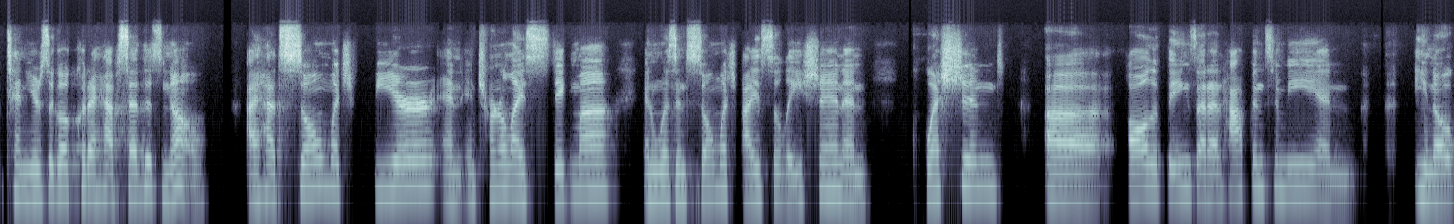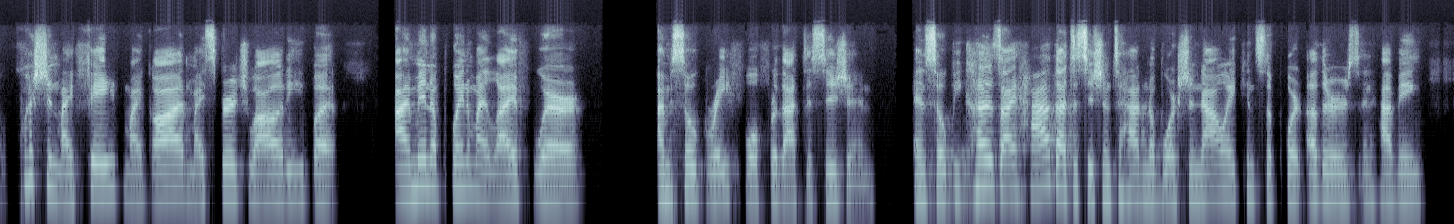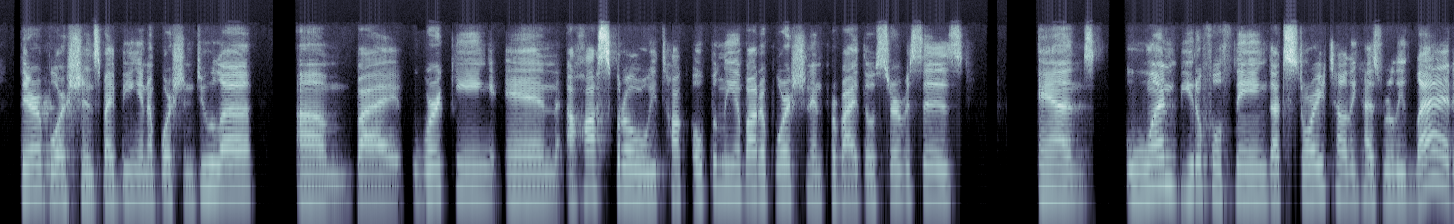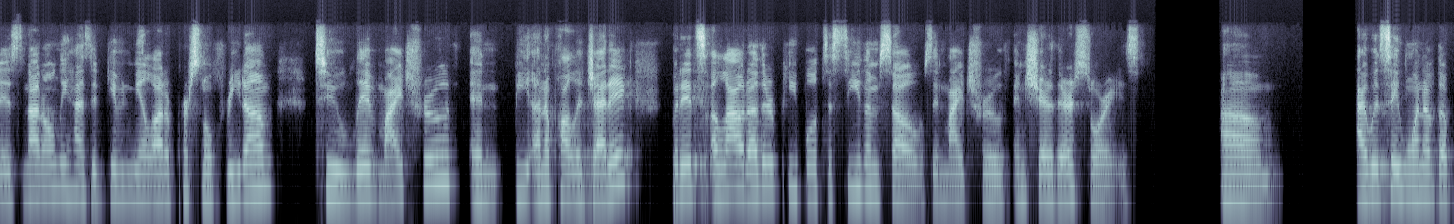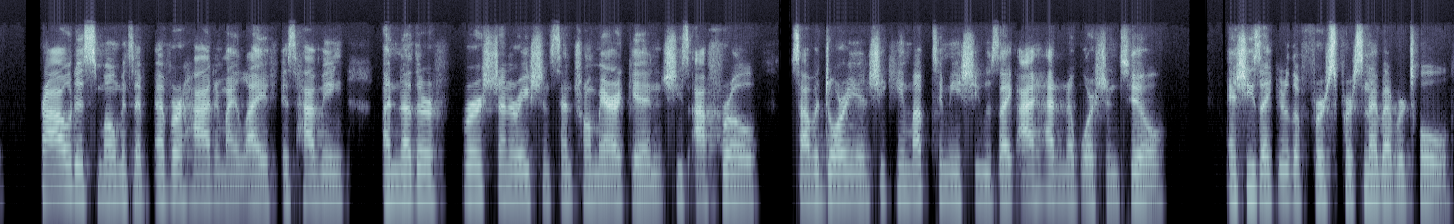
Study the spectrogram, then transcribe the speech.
10 years ago, could I have said this? No. I had so much fear and internalized stigma and was in so much isolation and questioned uh, all the things that had happened to me and, you know, questioned my faith, my God, my spirituality. But I'm in a point in my life where I'm so grateful for that decision. And so, because I had that decision to have an abortion, now I can support others in having their abortions by being an abortion doula, um, by working in a hospital where we talk openly about abortion and provide those services. And one beautiful thing that storytelling has really led is not only has it given me a lot of personal freedom to live my truth and be unapologetic, but it's allowed other people to see themselves in my truth and share their stories. Um, I would say one of the proudest moments I've ever had in my life is having another first generation Central American. She's Afro Salvadorian. She came up to me. She was like, I had an abortion too. And she's like, You're the first person I've ever told.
